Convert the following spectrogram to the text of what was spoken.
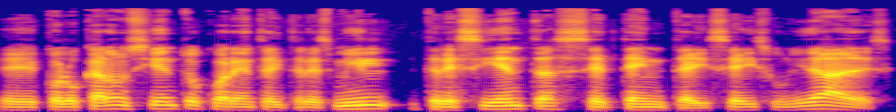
eh, colocaron 143.376 unidades.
